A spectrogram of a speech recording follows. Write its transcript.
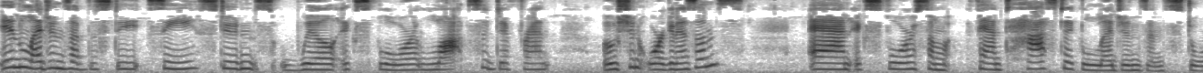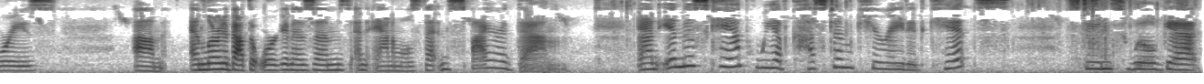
In Legends of the Sea, students will explore lots of different ocean organisms and explore some fantastic legends and stories um, and learn about the organisms and animals that inspired them. And in this camp, we have custom curated kits. Students will get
